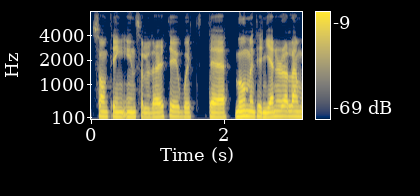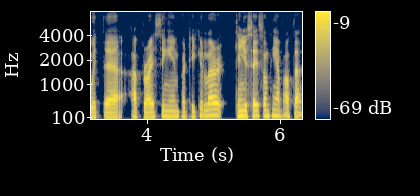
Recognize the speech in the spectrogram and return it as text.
something in solidarity with the movement in general and with the uprising in particular? Can you say something about that?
